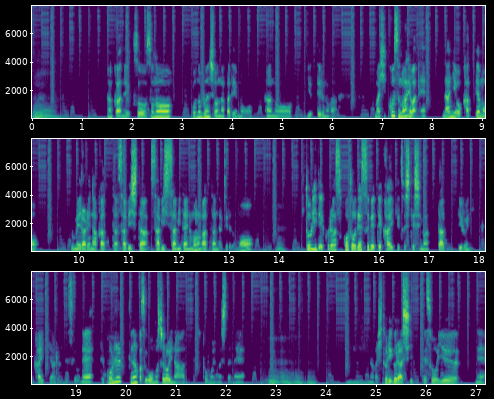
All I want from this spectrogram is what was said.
うん。なんかね、そう、その、この文章の中でも、あの、言ってるのが、まあ、引っ越す前はね、何を買っても埋められなかった寂しさ、寂しさみたいなものがあったんだけれども、うん一人で暮らすことで全て解決してしまったっていうふうに書いてあるんですよね。で、これってなんかすごい面白いなと思いましたね。うんうんうんうんうん、なんか一人暮らしってそういうね、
